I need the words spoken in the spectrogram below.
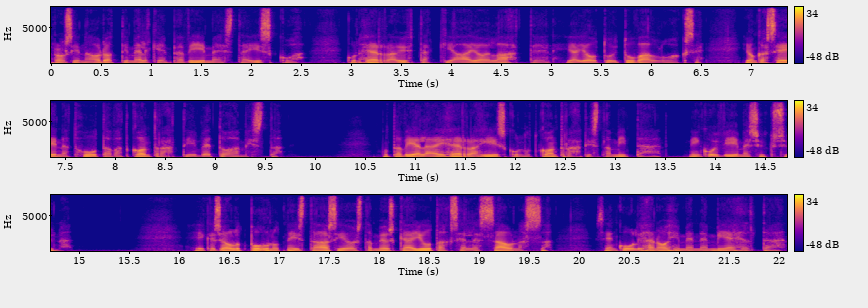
Rosina odotti melkeinpä viimeistä iskua, kun herra yhtäkkiä ajoi Lahteen ja joutui tuvan luokse, jonka seinät huutavat kontrahtiin vetoamista. Mutta vielä ei herra hiiskunut kontrahdista mitään, niin kuin viime syksynä. Eikä se ollut puhunut niistä asioista myöskään Juutakselle saunassa, sen kuuli hän ohimennen mieheltään.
